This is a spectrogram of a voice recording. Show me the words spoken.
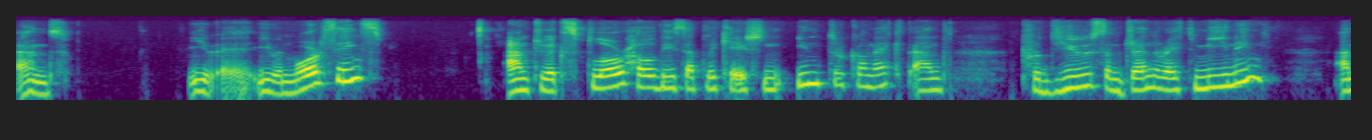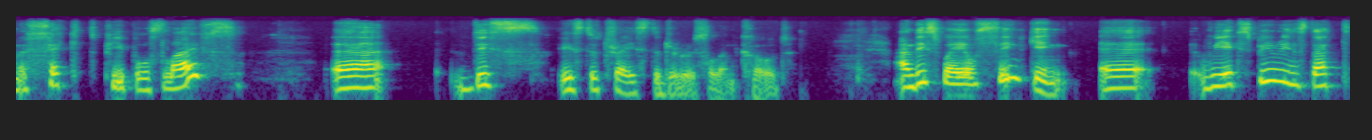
and uh, even more things and to explore how these applications interconnect and produce and generate meaning and affect people's lives. Uh, this is to trace the Jerusalem Code. And this way of thinking, uh, we experienced that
